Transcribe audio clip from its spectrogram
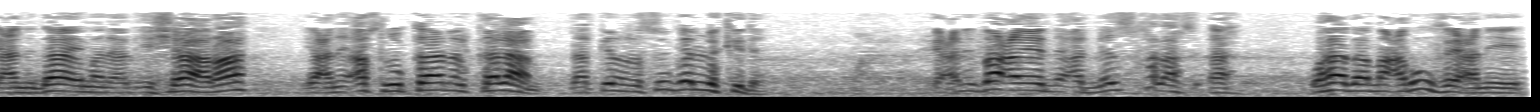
يعني دائما الإشارة يعني أصله كان الكلام لكن الرسول قال له كده. يعني ضع النصف خلاص أه. وهذا معروف يعني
